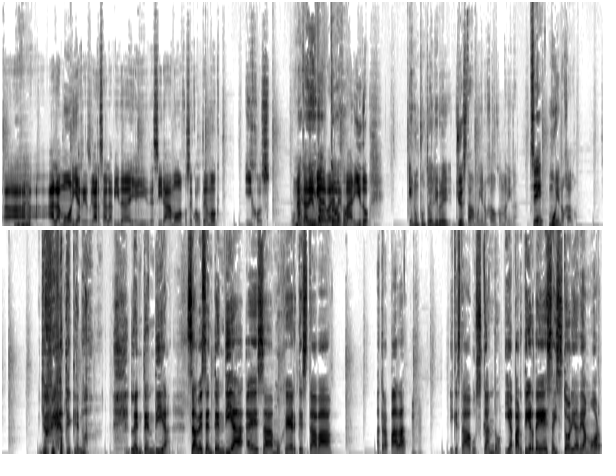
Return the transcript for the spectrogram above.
a- al amor y arriesgarse a la vida y decir amo a José Cuauhtémoc, hijos, una Marido, academia de baile, todo. marido. En un punto del libro yo estaba muy enojado con Marina, ¿Sí? muy enojado. Yo fíjate que no. La entendía. ¿Sabes? Entendía a esa mujer que estaba atrapada y que estaba buscando. Y a partir de esa historia de amor,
